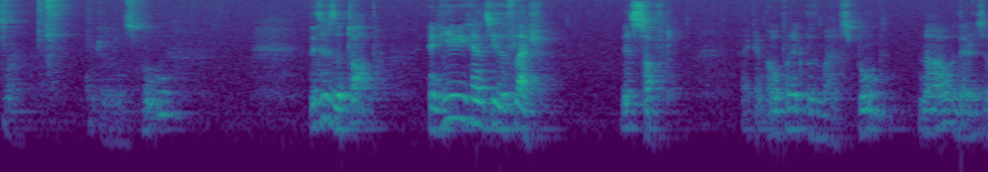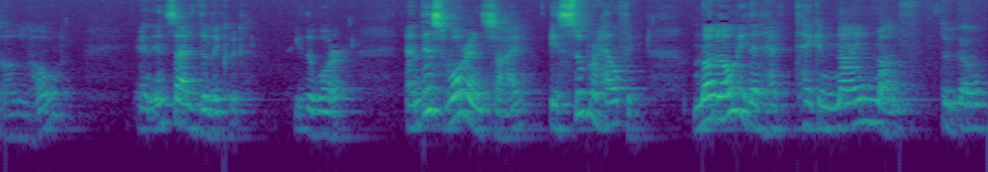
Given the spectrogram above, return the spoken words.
Take a little spoon. This is the top, and here you can see the flesh. It's soft. I can open it with my spoon. Now there is a little hole, and inside is the liquid. See the water. And this water inside is super healthy. Not only that it had taken nine months to go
